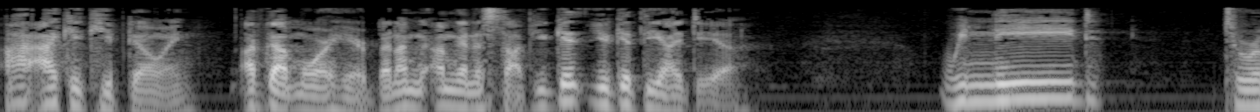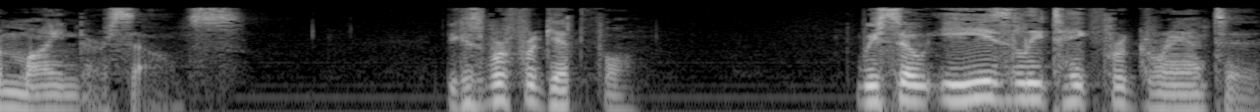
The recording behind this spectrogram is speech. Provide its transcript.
I, I could keep going. I've got more here, but I'm, I'm going to stop. You get, you get the idea. We need to remind ourselves because we're forgetful. We so easily take for granted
